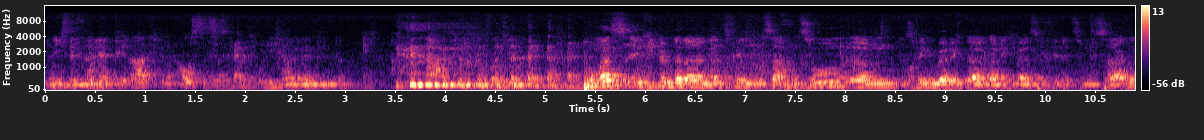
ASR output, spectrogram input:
Die nächste ich bin Folie. ein Pirat, ich bin ein Außenseiter. Ich habe Ähm, kein Twitter. Thomas, ich stimme dir da in ganz vielen Sachen zu, ähm, deswegen würde ich da gar nicht mehr so viel dazu sagen.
